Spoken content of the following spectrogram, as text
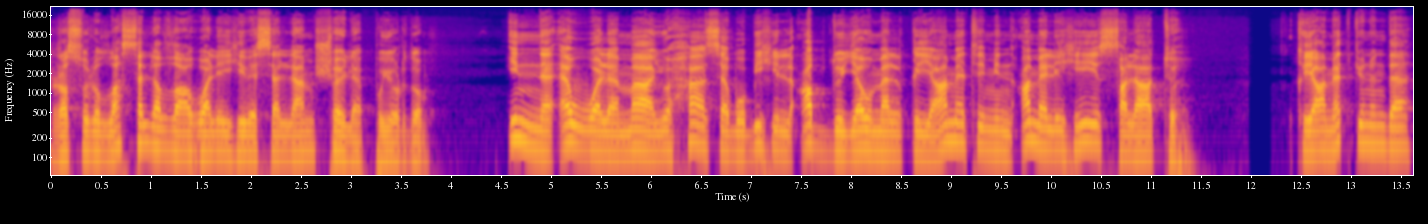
Resulullah sallallahu aleyhi ve sellem şöyle buyurdu. İnne evvele ma yuhasabu bihil abdu yevmel kıyameti min amelihi salatuh. Kıyamet gününde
